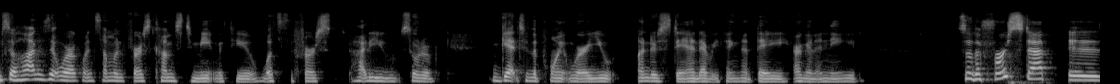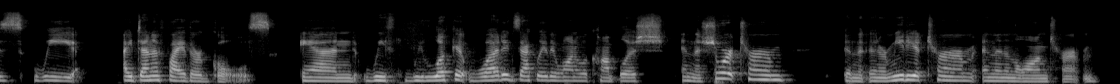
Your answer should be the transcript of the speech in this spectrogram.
so, how does it work when someone first comes to meet with you? What's the first, how do you sort of get to the point where you understand everything that they are going to need? So, the first step is we identify their goals and we we look at what exactly they want to accomplish in the short term in the intermediate term and then in the long term.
